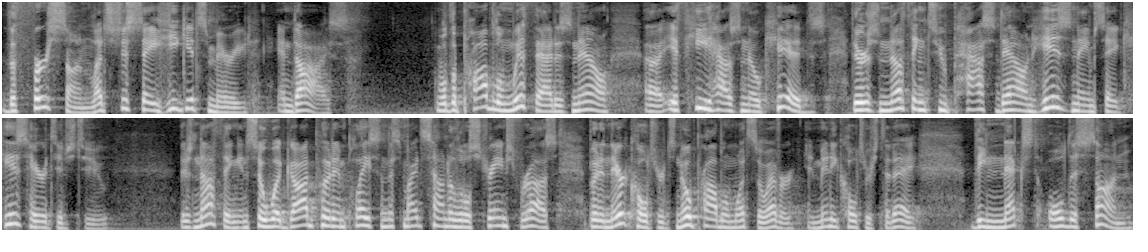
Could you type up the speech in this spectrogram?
the first son, let's just say he gets married and dies. Well, the problem with that is now, uh, if he has no kids, there's nothing to pass down his namesake, his heritage to. There's nothing. And so, what God put in place, and this might sound a little strange for us, but in their culture, it's no problem whatsoever. In many cultures today, the next oldest son,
